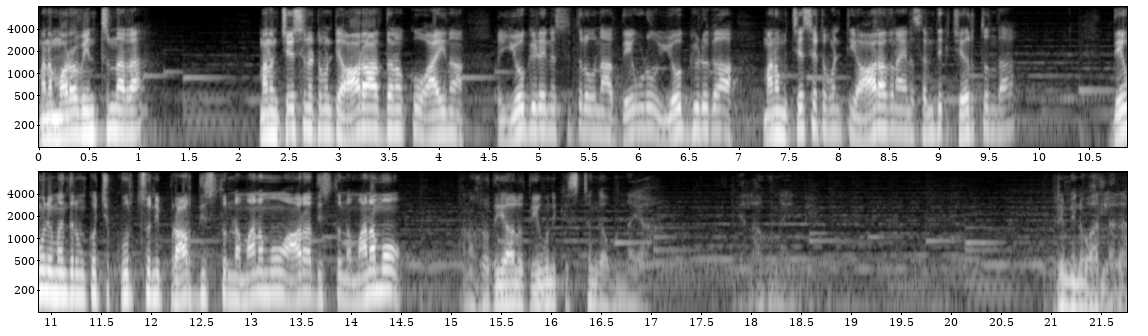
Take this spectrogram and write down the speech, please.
మన మొర వింటున్నారా? మనం చేసినటువంటి ఆరాధనకు ఆయన యోగ్యుడైన స్థితిలో ఉన్న దేవుడు యోగ్యుడుగా మనం చేసేటువంటి ఆరాధన ఆయన సన్నిధికి చేరుతుందా? దేవుని మందిరంకి వచ్చి కూర్చుని ప్రార్థిస్తున్న మనము ఆరాధిస్తున్న మనము మన హృదయాలు దేవునికి ఇష్టంగా ఉన్నాయా? ఎలాగున్నాయండి? ప్రిమిని వార్లరా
